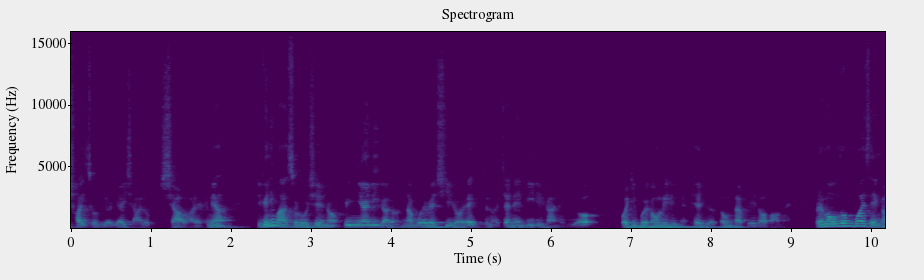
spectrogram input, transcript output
choice ဆိုပြီးတော့ရိုက်ရှာလို့ရပါတယ်ခင်ဗျာဒီကနေ့မှာဆိုလို့ရှိရင်တော့ Premier League ကတော့နှစ်ပွဲပဲရှိတော့တယ်ကျွန်တော် channel league တွေကနေပြီးတော့ ပွဲကြီးပွဲကောင်းလေးတွေနဲ့ထည့်ပြီးတော့သုံးသပ်ပေးသွားပါမယ်ပထမဆုံးပွဲစဉ်က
